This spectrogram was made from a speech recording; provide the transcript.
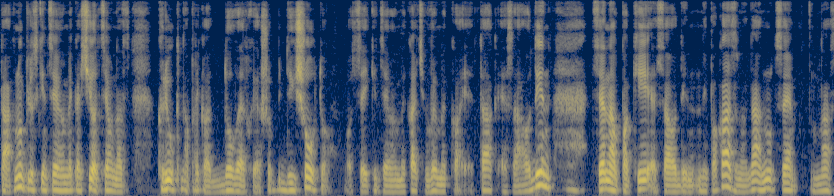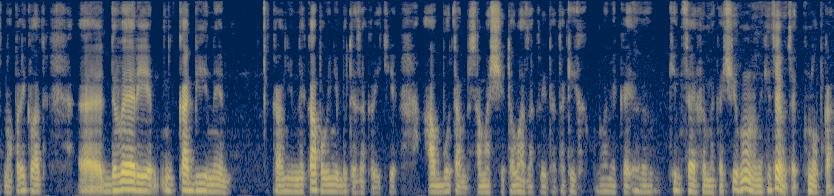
Так, ну плюс кінцеві вмикачі, оце у нас крюк, наприклад, доверху. Якщо дійшов, то оцей кінцевий вмикач вимикає. Так, SA1. Це навпаки, SA1 не показано. Да? Ну, Це у нас, наприклад, е, двері кабіни кранівника повинні бути закриті. Або там сама щитова закрита. Таких кінцевих вимикачів. Ну, не кінцевих, це кнопка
